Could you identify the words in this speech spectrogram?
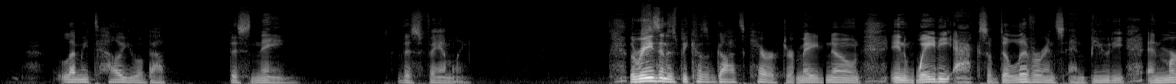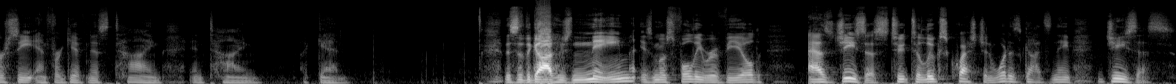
let me tell you about this name this family. The reason is because of God's character made known in weighty acts of deliverance and beauty and mercy and forgiveness time and time again. This is the God whose name is most fully revealed as Jesus. To, to Luke's question, what is God's name? Jesus,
